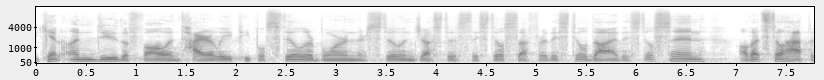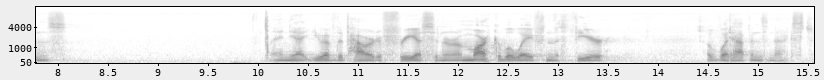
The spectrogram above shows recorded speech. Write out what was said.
you can't undo the fall entirely. People still are born, there's still injustice, they still suffer, they still die, they still sin. All that still happens. And yet you have the power to free us in a remarkable way from the fear of what happens next.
